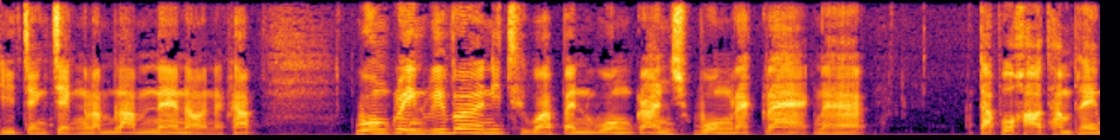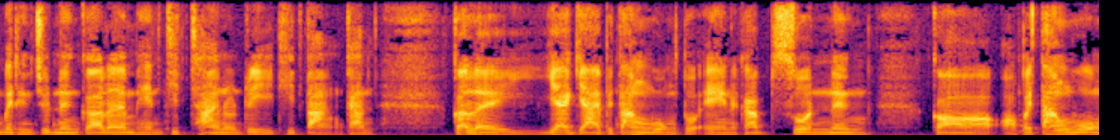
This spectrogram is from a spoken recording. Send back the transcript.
ที่เจ๋งๆล้ำๆแน่นอนนะครับ วง Green River นี่ถือว่าเป็นวงกรันช์วงแรกๆนะฮะแต่พวกเขาทำเพลงไปถึงจุดหนึ่งก็เริ่มเห็นทิศทางดนตรีที่ต่างกัน ก็เลยแยกย้ายไปตั้งวงตัวเองนะครับ ส่วนหนึ่งก็ออกไปตั้งวง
